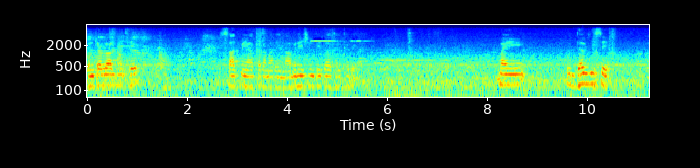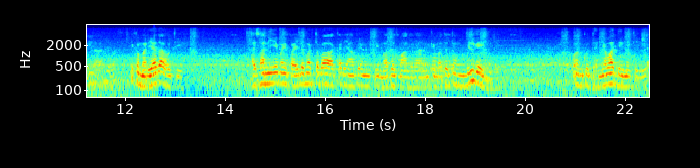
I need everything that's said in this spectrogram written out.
सेंट्रल हॉल में थे। साथ में आकर हमारे नॉमिनेशन भी दाखिल करेगा मैं उद्धव जी से एक मर्यादा होती है। ऐसा नहीं है मैं पहले मरतबा आकर यहाँ पे उनकी मदद मांग रहा हूँ, उनकी मदद तो मिल गई मुझे। उनको धन्यवाद देने के लिए।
